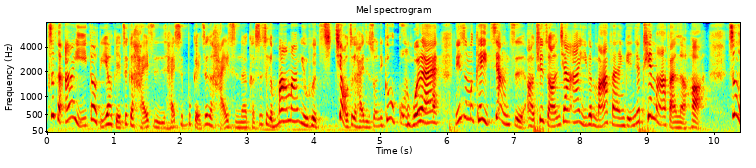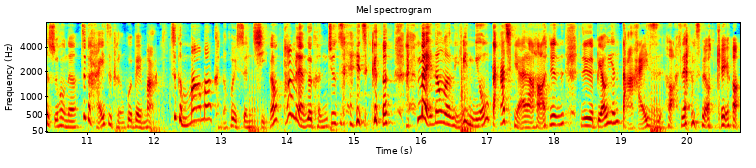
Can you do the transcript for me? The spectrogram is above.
这个阿姨到底要给这个孩子还是不给这个孩子呢？可是这个妈妈又会叫这个孩子说：“你给我滚回来！你怎么可以这样子啊？去找人家阿姨的麻烦，给人家添麻烦了哈！”这个时候呢，这个孩子可能会被骂，这个妈妈可能会生气，然后他们两个可能就在这个麦当劳里面扭打起来了哈，就是这个表演打孩子哈，这样子 OK 哈。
